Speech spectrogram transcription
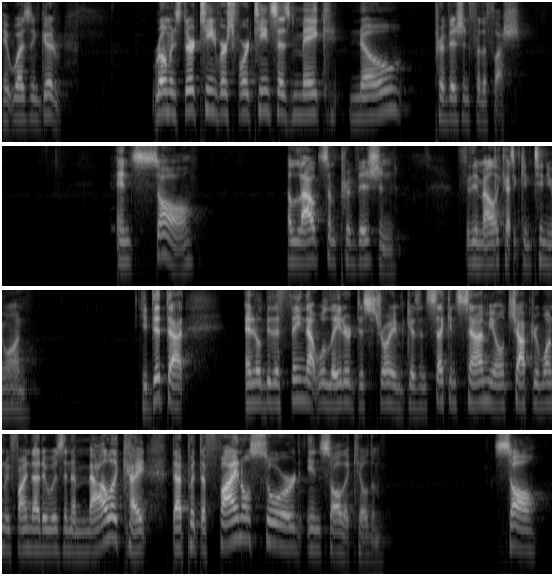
It wasn't good. Romans 13, verse 14 says, Make no provision for the flesh. And Saul allowed some provision for the Amalekites to continue on. He did that, and it'll be the thing that will later destroy him because in 2 Samuel chapter 1, we find that it was an Amalekite that put the final sword in Saul that killed him. Saul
